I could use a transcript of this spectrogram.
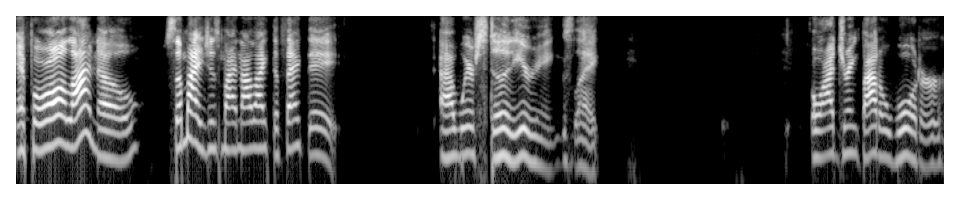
And for all I know, somebody just might not like the fact that I wear stud earrings, like, or I drink bottled water,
